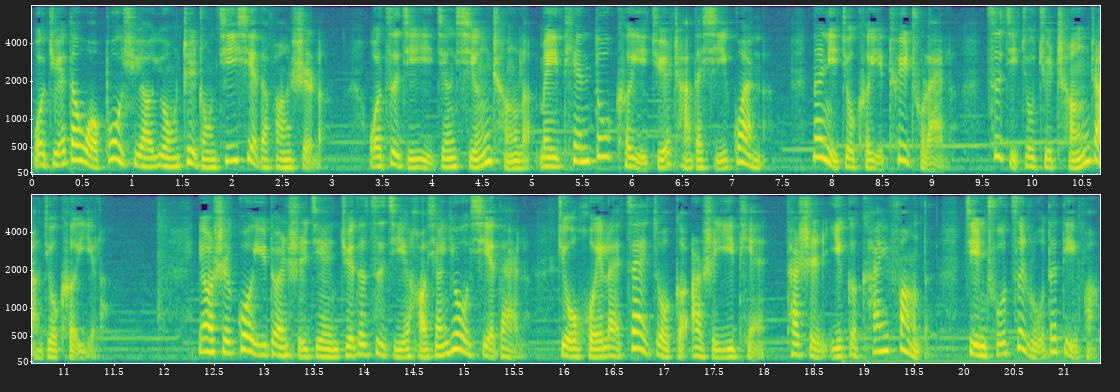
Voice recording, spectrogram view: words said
我觉得我不需要用这种机械的方式了。我自己已经形成了每天都可以觉察的习惯了。那你就可以退出来了，自己就去成长就可以了。要是过一段时间觉得自己好像又懈怠了，就回来再做个二十一天。它是一个开放的、进出自如的地方。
